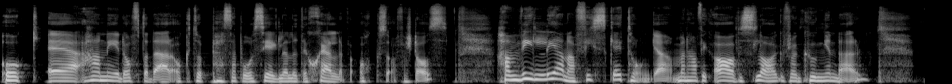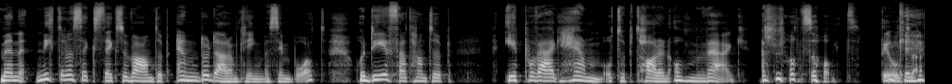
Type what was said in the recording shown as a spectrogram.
och eh, han är då ofta där och typ passar på att segla lite själv också förstås. Han ville gärna fiska i Tonga men han fick avslag från kungen där. Men 1966 så var han typ ändå där omkring med sin båt och det är för att han typ är på väg hem och typ tar en omväg. Eller något sånt. Det är oklart. Okay.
